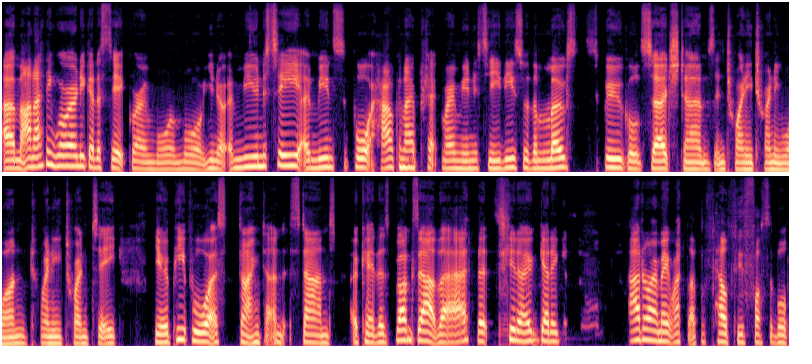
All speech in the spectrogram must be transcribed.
Um, and I think we're only going to see it growing more and more. You know, immunity, immune support, how can I protect my immunity? These were the most Googled search terms in 2021, 2020. You know, people were starting to understand, okay, there's bugs out there that's, you know, getting how do I make myself as healthy as possible?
